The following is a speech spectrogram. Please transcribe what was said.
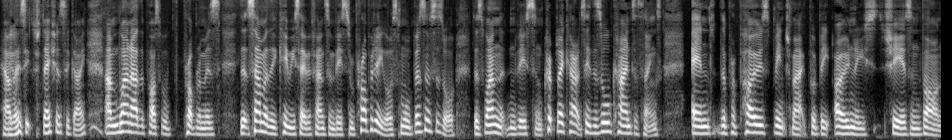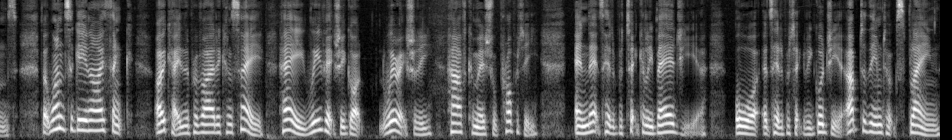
how those explanations are going. Um, one other possible problem is that some of the KiwiSaver funds invest in property or small businesses, or there's one that invests in cryptocurrency. There's all kinds of things. And the proposed benchmark would be only shares and bonds. But once again, I think, okay, the provider can say, hey, we've actually got, we're actually half commercial property, and that's had a particularly bad year or it's had a particularly good year. Up to them to explain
